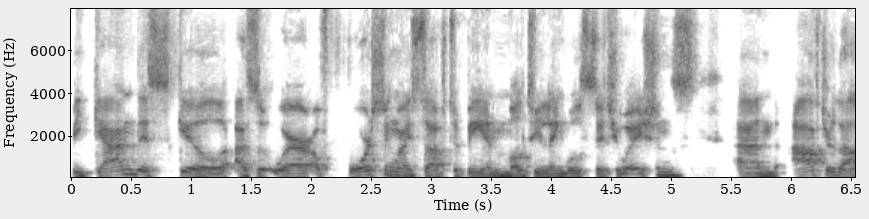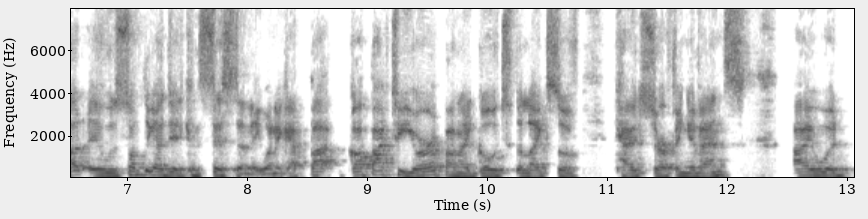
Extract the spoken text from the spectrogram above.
began this skill, as it were, of forcing myself to be in multilingual situations. And after that, it was something I did consistently. When I got back, got back to Europe and I go to the likes of couch surfing events, I would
